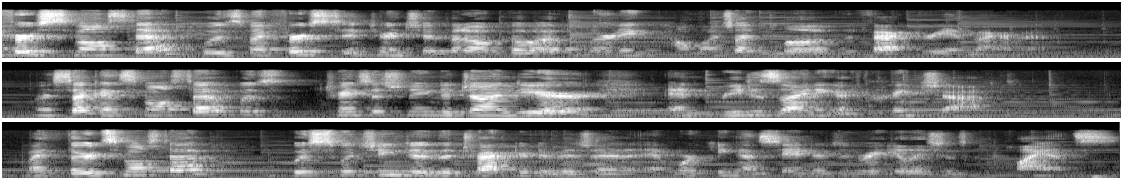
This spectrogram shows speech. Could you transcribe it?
first small step was my first internship at Alcoa, learning how much I love the factory environment. My second small step was transitioning to John Deere and redesigning a crankshaft. My third small step was switching to the tractor division and working on standards and regulations compliance.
